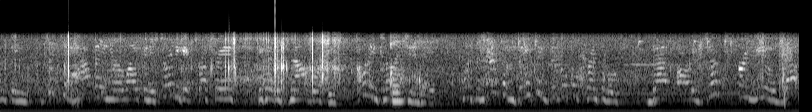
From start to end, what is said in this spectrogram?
something just to happen in your life and you're starting to get frustrated because it's not working, I want to encourage you today. Listen, there's some basic biblical principles that are just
